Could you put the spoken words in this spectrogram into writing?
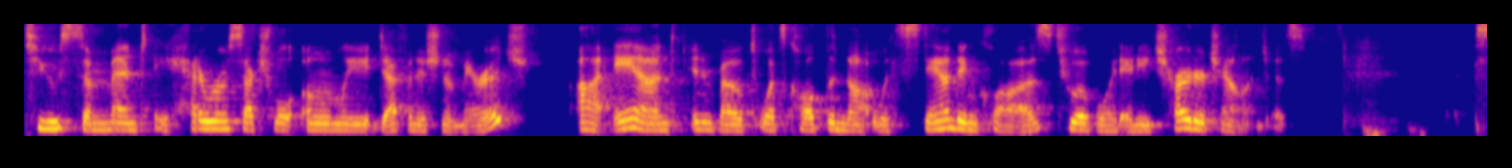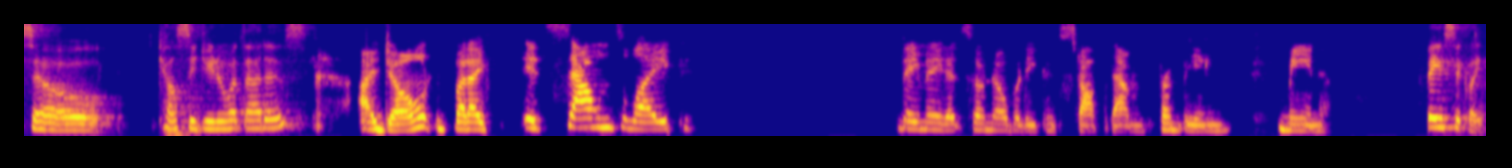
to cement a heterosexual only definition of marriage uh, and invoked what's called the notwithstanding clause to avoid any charter challenges. So, Kelsey, do you know what that is? I don't, but I it sounds like they made it so nobody could stop them from being mean. Basically.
